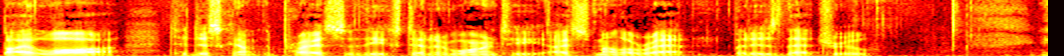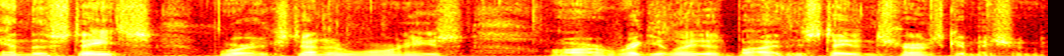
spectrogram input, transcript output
by law to discount the price of the extended warranty. I smell a rat, but is that true? in the states where extended warranties are regulated by the state insurance commission.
